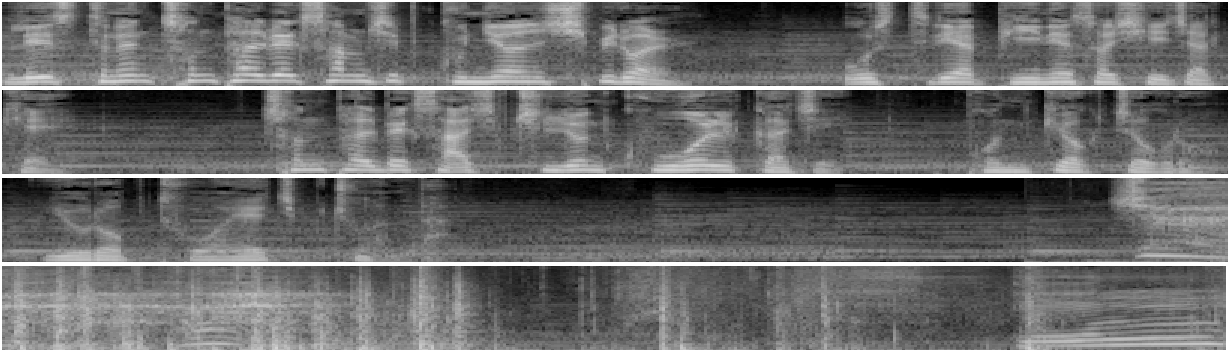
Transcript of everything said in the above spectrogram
리스트는 1839년 11월 오스트리아 빈에서 시작해 1847년 9월까지 본격적으로 유럽 투어에 집중한다. 자, 빈,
